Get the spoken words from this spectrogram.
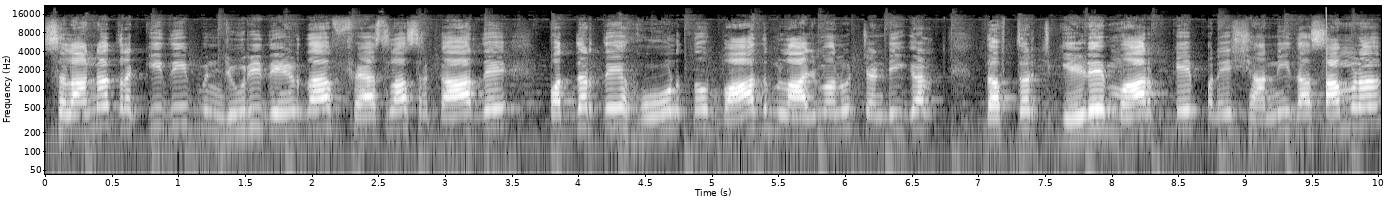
ਸਾਲਾਨਾ ਤਰੱਕੀ ਦੀ ਮਨਜ਼ੂਰੀ ਦੇਣ ਦਾ ਫੈਸਲਾ ਸਰਕਾਰ ਦੇ ਪੱਧਰ ਤੇ ਹੋਣ ਤੋਂ ਬਾਅਦ ਮੁਲਾਜ਼ਮਾਂ ਨੂੰ ਚੰਡੀਗੜ੍ਹ ਦਫ਼ਤਰ 'ਚ ਕੀੜੇ ਮਾਰ ਕੇ ਪਰੇਸ਼ਾਨੀ ਦਾ ਸਾਹਮਣਾ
